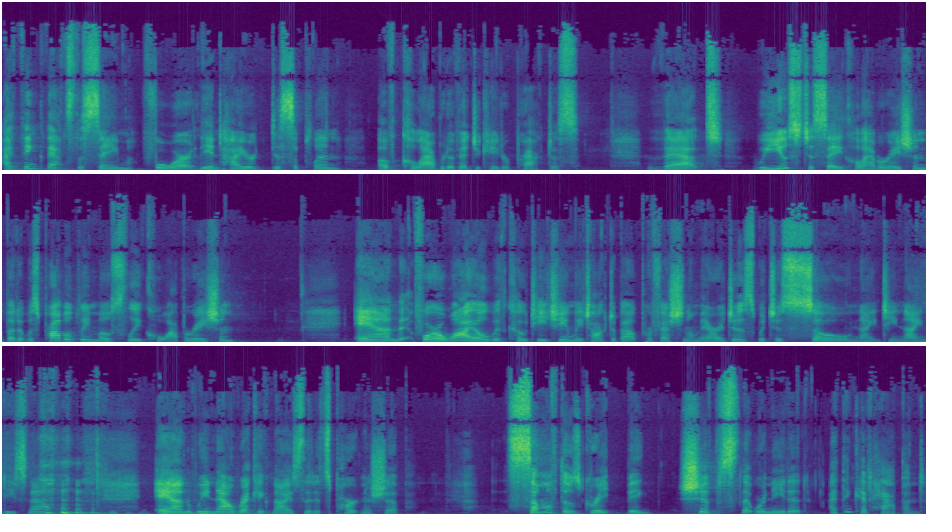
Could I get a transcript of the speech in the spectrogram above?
I think that's the same for the entire discipline of collaborative educator practice. That we used to say collaboration, but it was probably mostly cooperation. And for a while with co teaching, we talked about professional marriages, which is so 1990s now. and we now recognize that it's partnership. Some of those great big shifts that were needed, I think, have happened.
